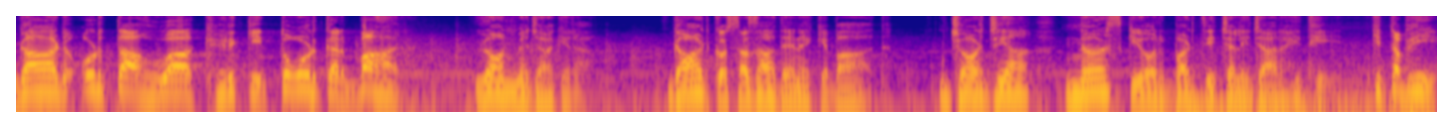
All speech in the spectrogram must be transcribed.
गार्ड उड़ता हुआ खिड़की तोड़कर बाहर लॉन में जा गिरा। गार्ड को सजा देने के बाद जॉर्जिया नर्स की ओर बढ़ती चली जा रही थी कि तभी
